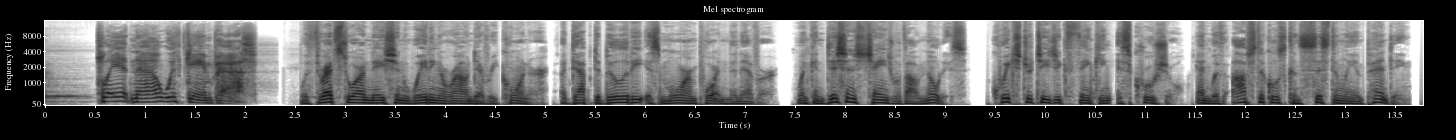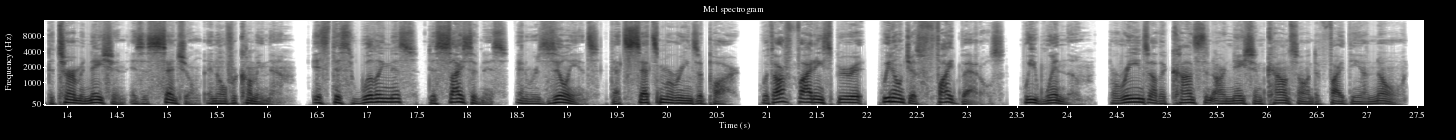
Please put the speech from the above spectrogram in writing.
Play it now with Game Pass. With threats to our nation waiting around every corner, adaptability is more important than ever. When conditions change without notice, quick strategic thinking is crucial. And with obstacles consistently impending, determination is essential in overcoming them. It's this willingness, decisiveness, and resilience that sets Marines apart. With our fighting spirit, we don't just fight battles, we win them. Marines are the constant our nation counts on to fight the unknown.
